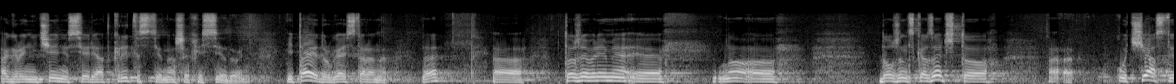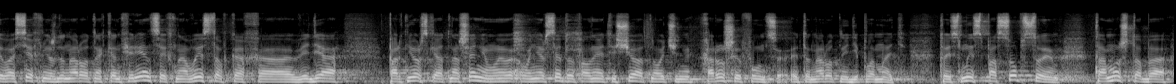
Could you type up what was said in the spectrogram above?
ограничения в сфере открытости наших исследований. И та, и другая сторона. Да? Э, В то же время, э, но, должен сказать, что участвуя во всех международных конференциях, на выставках, ведя партнерские отношения, мы, университет выполняет еще одну очень хорошую функцию – это народной дипломатии. То есть мы способствуем тому, чтобы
